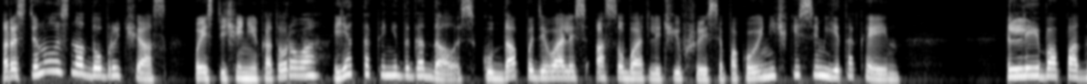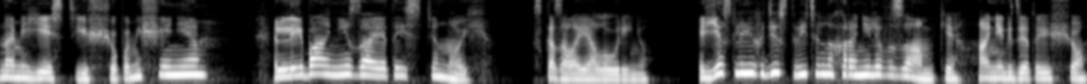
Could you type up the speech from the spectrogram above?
растянулось на добрый час, по истечении которого я так и не догадалась, куда подевались особо отличившиеся покойнички семьи Такейн — либо под нами есть еще помещение, либо они за этой стеной, сказала я Лауриню. Если их действительно хоронили в замке, а не где-то еще.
